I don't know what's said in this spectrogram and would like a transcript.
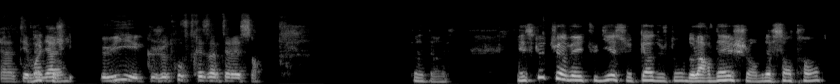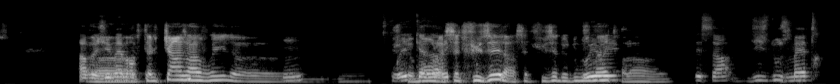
Un témoignage a recueilli et que je trouve très intéressant. Est-ce que tu avais étudié ce cas de l'Ardèche en 1930 Ah ben, j'ai Euh, même C'était le 15 avril. euh, justement, Oui, 15 là, cette fusée là, cette fusée de 12 Oui, oui. mètres là. c'est ça, 10-12 mètres.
